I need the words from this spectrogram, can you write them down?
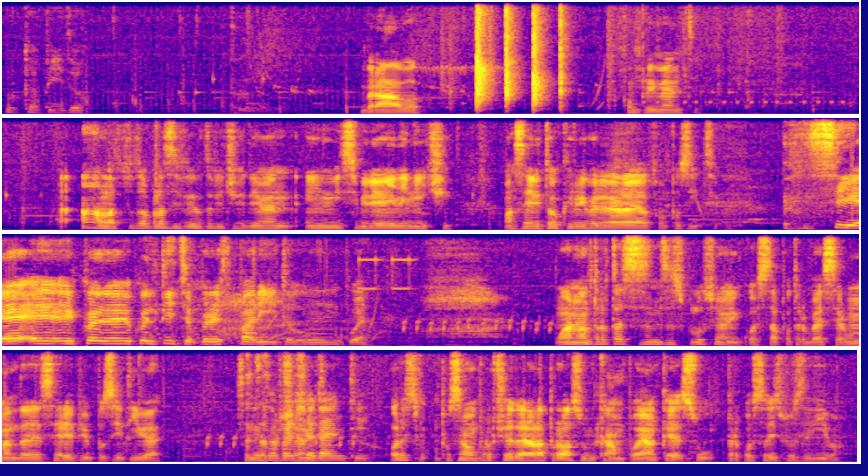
ho capito. Bravo. Complimenti. Ah, la tuta plastificatrice diventa invisibile ai nemici. Ma se li tocchi rivelerai la tua posizione. sì, è, è- è quel, quel tizio però è sparito comunque. Un altro test senza esplosioni. Questa potrebbe essere una delle serie più positive senza, Senza precedenti. precedenti. Ora possiamo procedere alla prova sul campo e anche su per questo dispositivo.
